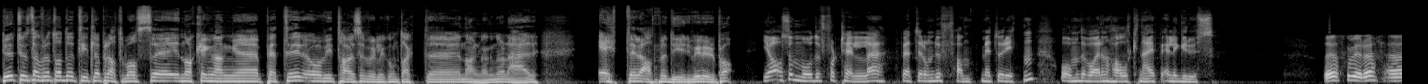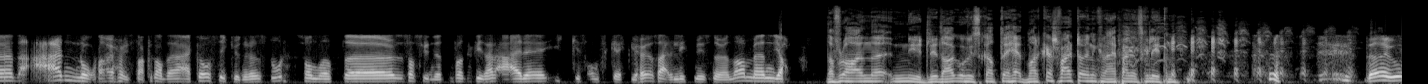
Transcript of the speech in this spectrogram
Du, Tusen takk for at du hadde tid til å prate med oss eh, nok en gang, eh, Petter. Og vi tar jo selvfølgelig kontakt eh, en annen gang når det er et eller annet med dyr vi lurer på. ja, og så må du fortelle, Petter, om du fant meteoritten, og om det var en halv kneip eller grus. Det skal vi gjøre. Eh, Det er nåla i høystakken. Det er ikke å stikke under en stol. Sånn at eh, sannsynligheten for at vi finner den er eh, ikke sånn skrekkelig høy. Så er det litt mye snø ennå, men ja. Da får du ha en nydelig dag, og husk at Hedmark er svært, og en kneip er ganske liten. Det er jo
